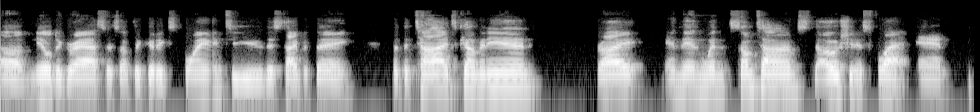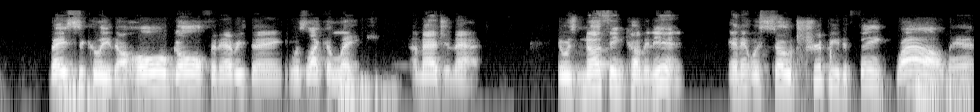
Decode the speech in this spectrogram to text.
uh, Neil deGrasse or something could explain to you this type of thing. But the tide's coming in, right? And then when sometimes the ocean is flat, and basically the whole Gulf and everything was like a lake. Imagine that. There was nothing coming in. And it was so trippy to think, wow, man,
